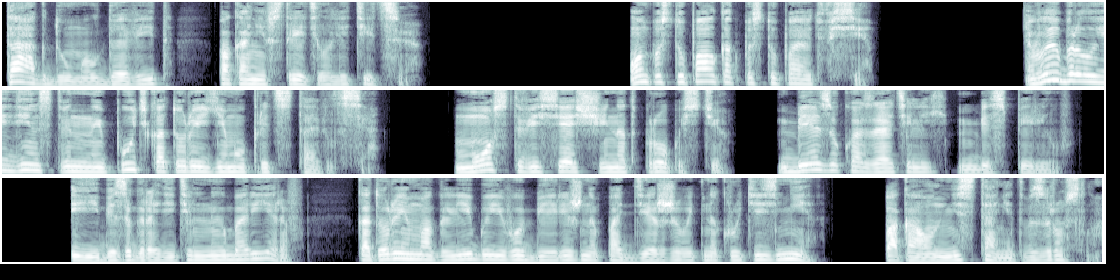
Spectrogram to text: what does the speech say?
Так думал Давид, пока не встретил Летицию. Он поступал, как поступают все. Выбрал единственный путь, который ему представился. Мост, висящий над пропастью, без указателей, без перил. И без оградительных барьеров, которые могли бы его бережно поддерживать на крутизне, пока он не станет взрослым.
